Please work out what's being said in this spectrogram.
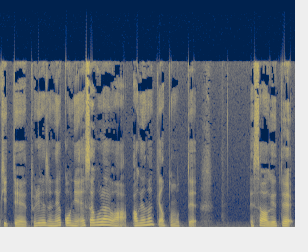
起きて、とりあえず猫に餌ぐらいはあげなきゃと思って、餌あげて、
